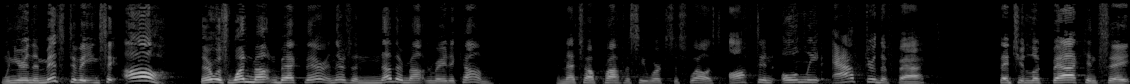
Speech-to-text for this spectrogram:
when you're in the midst of it, you can say, Oh, there was one mountain back there, and there's another mountain ready to come. And that's how prophecy works as well. It's often only after the fact that you look back and say,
